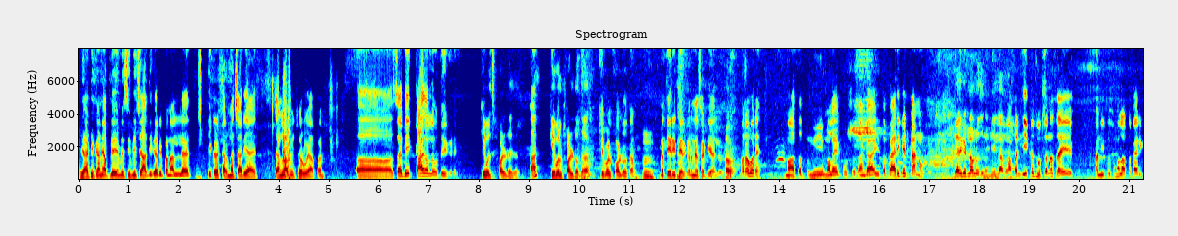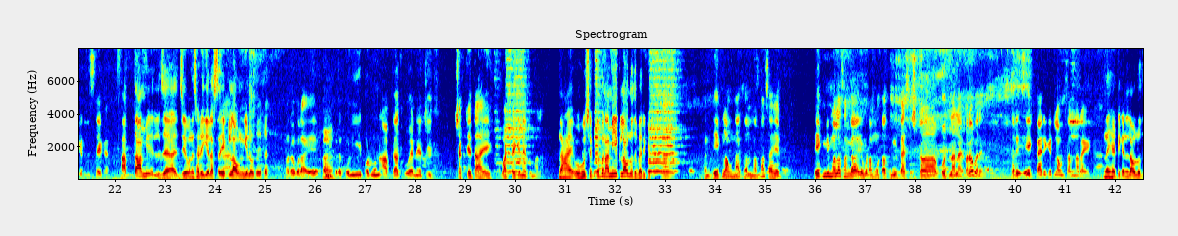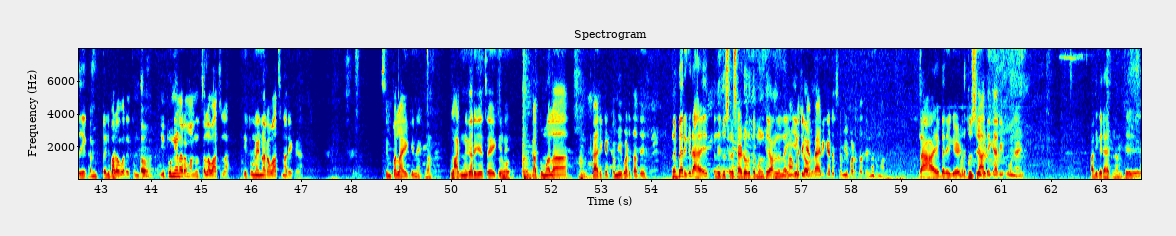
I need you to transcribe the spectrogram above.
या ठिकाणी आपले एम एस सी बीचे अधिकारी पण आलेले आहेत. तिकडे कर्मचारी आहेत. त्यांना विचारूया आपण. अं, साहेब एक काय झालं होतं इकडे? केबलचं फॉल्ट आहे सर. हा? केबल फॉल्ट होता. केबल फॉल्ट होता. हम्म. मग ते रिपेअर करण्यासाठी आले होते. हो. बरोबर आहे. मग आता तुम्ही मला एक गोष्ट सांगा. इथं बॅरिकेड का नव्हतं? बॅरिकेड लावलं होतं ना मी लाल आपण एकच होतं ना साहेब. पण इथं तुम्हाला आता बॅरिकेड दिसतंय का? आता आम्ही ज- जेवणासाठी गेलो असता एक लावून गेलो होतो इथं. बरोबर आहे. पण. इकडे कोणी पडून अपघात होण्याची शक्यता आहे वाटतं की नाही तुम्हाला? नाही होऊ शकते पण आम्ही एक लावलं होतं बॅरिकेड हा. पण एक लावून नाही चालणार ना साहेब? एक मी मला सांगा एवढा मोठा तुम्ही पॅसेज खोदलेला आहे बरोबर आहे? तर एक बॅरिकेड लावून चालणार आहे का? नाही ह्या ठिकाणी लावलं होतं एक आम्ही पहिले. बरोबर आहे तुमचं हो. म्हणणं. इथून येणारा माणूस चला वाचला. इथून येणारा वाचणार आहे का? सिंपल आहे की नाही? हा. लागणं गरजेचं आहे की नाही? का तुम्हाला बॅरिकेड कमी पडतात ते नाही बॅरिकेड आहे पण ते दुसऱ्या साईडवर होतं म्हणून ते आणलं हा, नाही एक म्हणजे काय लावलं बॅरिकेडच कमी पडतात आहे ना तुम्हाला? नाही आहे बॅरिकेड मग तुमचे दुसरे अधिकारी कोण आहेत? अधिकारी आहेत ना आमचे.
